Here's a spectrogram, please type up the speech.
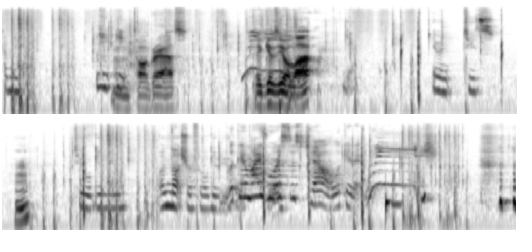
Come here. In tall grass. It gives you a lot. Even two's. Hmm? Two will give you. I'm not sure if it will give you. Look at my horse's tail. Look at it. Whee!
